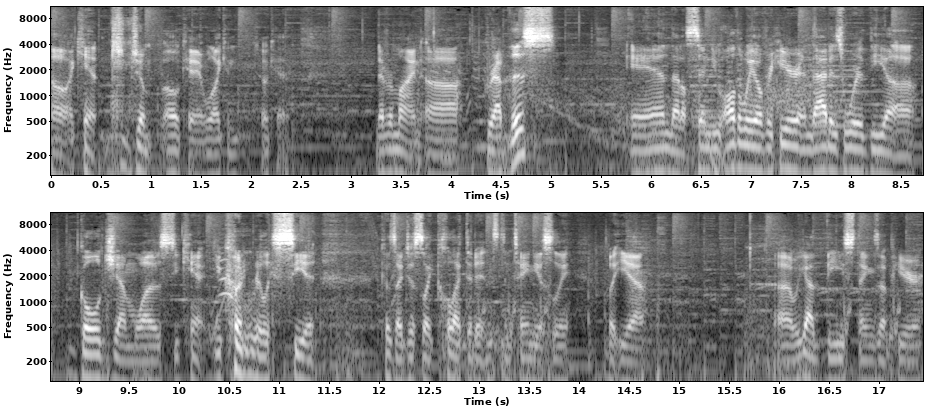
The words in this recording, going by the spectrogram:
Oh, I can't jump. Okay, well I can... Okay. Never mind. Uh, grab this, and that'll send you all the way over here, and that is where the uh, gold gem was. You can't... You couldn't really see it, because I just, like, collected it instantaneously. But yeah. Uh, we got these things up here,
